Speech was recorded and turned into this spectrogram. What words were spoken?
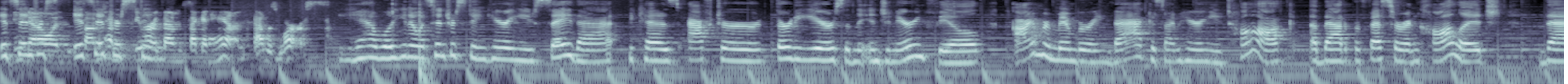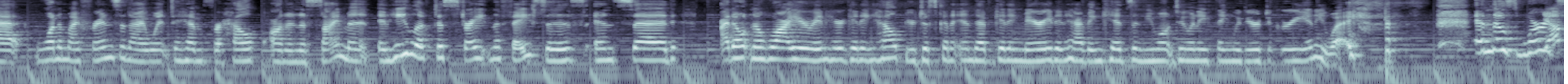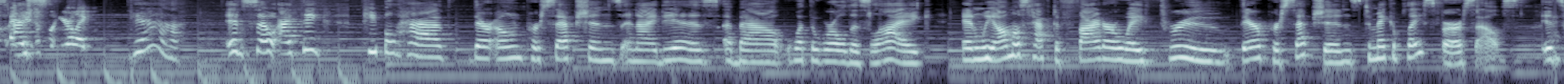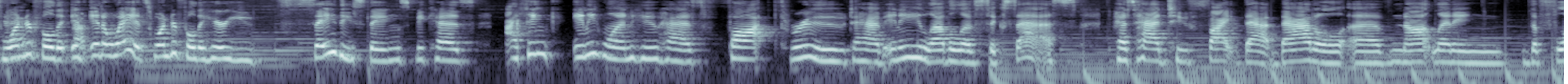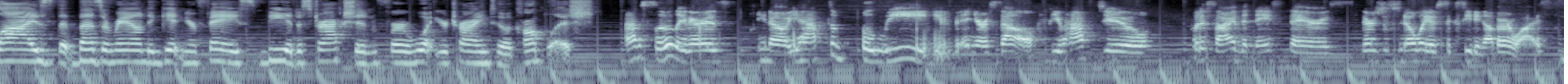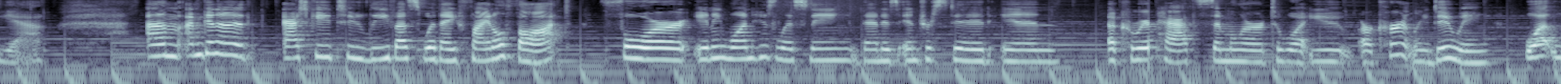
It's interesting. It's interesting. You heard them secondhand. That was worse. Yeah, well, you know, it's interesting hearing you say that because after 30 years in the engineering field, I'm remembering back as I'm hearing you talk about a professor in college that one of my friends and I went to him for help on an assignment, and he looked us straight in the faces and said, I don't know why you're in here getting help. You're just going to end up getting married and having kids, and you won't do anything with your degree anyway. and those words, yep, and I, you just, you're like, yeah. And so I think people have their own perceptions and ideas about what the world is like. And we almost have to fight our way through their perceptions to make a place for ourselves. It's okay. wonderful to, in, in a way, it's wonderful to hear you say these things because I think anyone who has fought through to have any level of success has had to fight that battle of not letting the flies that buzz around and get in your face be a distraction for what you're trying to accomplish. Absolutely. There is, you know, you have to believe in yourself. You have to put aside the naysayers. There's just no way of succeeding otherwise. Yeah. Um, I'm going to ask you to leave us with a final thought for anyone who's listening that is interested in a career path similar to what you are currently doing, what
